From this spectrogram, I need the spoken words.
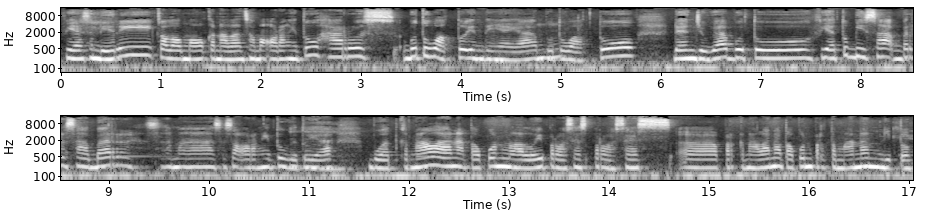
Via sendiri kalau mau kenalan sama orang itu harus butuh waktu intinya ya, butuh waktu dan juga butuh Via tuh bisa bersabar sama seseorang itu gitu ya, buat kenalan ataupun melalui proses-proses eh, perkenalan ataupun pertemanan gitu.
